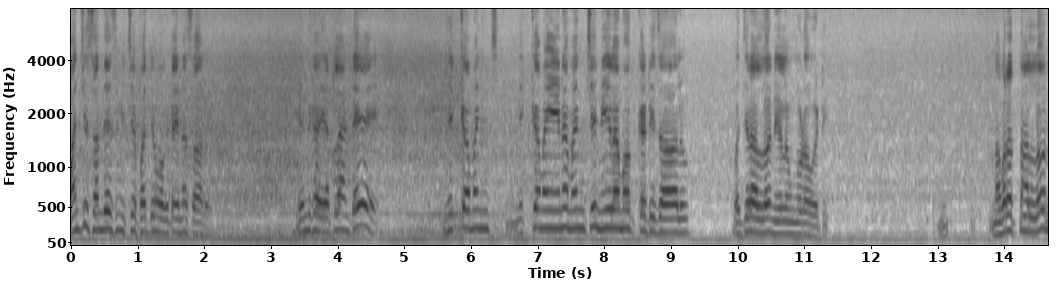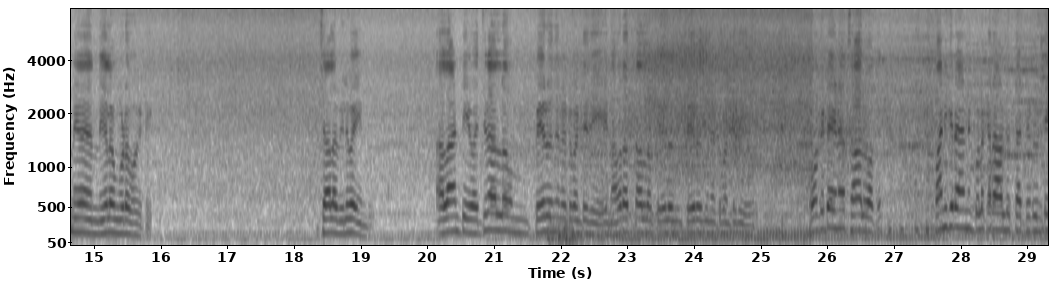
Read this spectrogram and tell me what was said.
మంచి సందేశం ఇచ్చే పద్యం ఒకటైనా చాలు. ఎందుక ఎట్లా అంటే నిక్క మంచి నిక్కమైన మంచి నీలమొక్కటి చాలు వజ్రాల్లో నీలం కూడా ఒకటి. నవరత్నాల్లో నీ నీలం కూడా ఒకటి. చాలా విలువైంది. అలాంటి వజ్రాల్లో పేరొందినటువంటిది నవరత్నాల్లో పేరు పేరొందినటువంటిది ఒకటైనా చాలు. ఒక పనికిరాని గులకరాళ్ళు తట్టడుంటే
